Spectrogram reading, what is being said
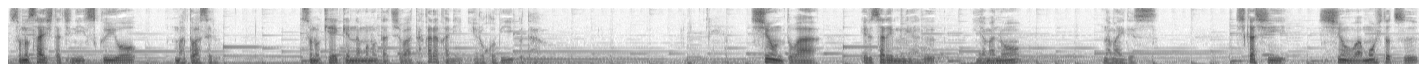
その祭司たちに救いをまとわせる。その敬虔な者たちは高らかに喜び歌う。シオンとはエルサレムにある山の名前です。しかしシオンはもう一つ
